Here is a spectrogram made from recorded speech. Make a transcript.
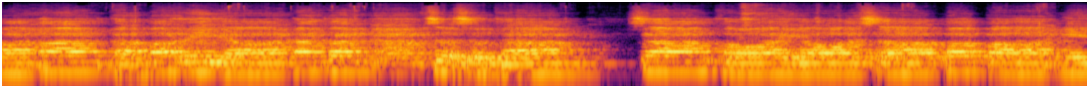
มหังกามริยานักันสุสุทังสัง โยสัพปานิ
